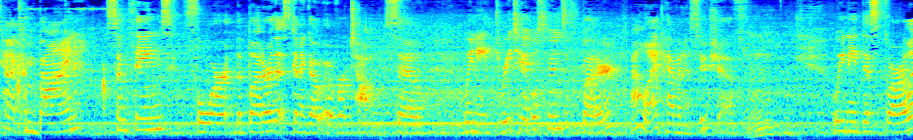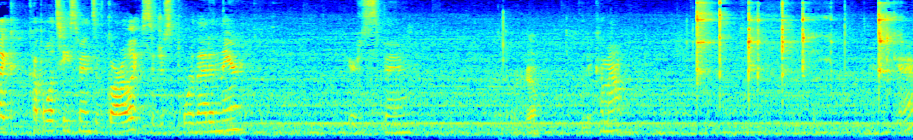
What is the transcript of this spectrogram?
kind of combine some things for the butter that's gonna go over top. So we need three tablespoons of butter. I like having a sous chef. Mm. We need this garlic, a couple of teaspoons of garlic, so just pour that in there. Here's a spoon. There we go. Did it come out? Okay.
